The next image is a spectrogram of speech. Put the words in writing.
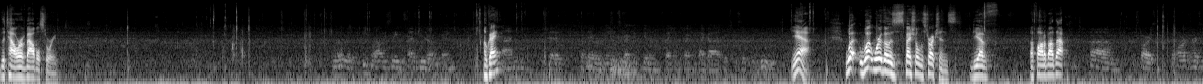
the Tower of Babel story? Well, the people obviously decided to do their own thing. Okay. um, Instead of what they were being instructed, given special instructions by God to specifically do. Yeah. What, what were those special instructions? Do you have a thought about that? Um, as far as the versus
